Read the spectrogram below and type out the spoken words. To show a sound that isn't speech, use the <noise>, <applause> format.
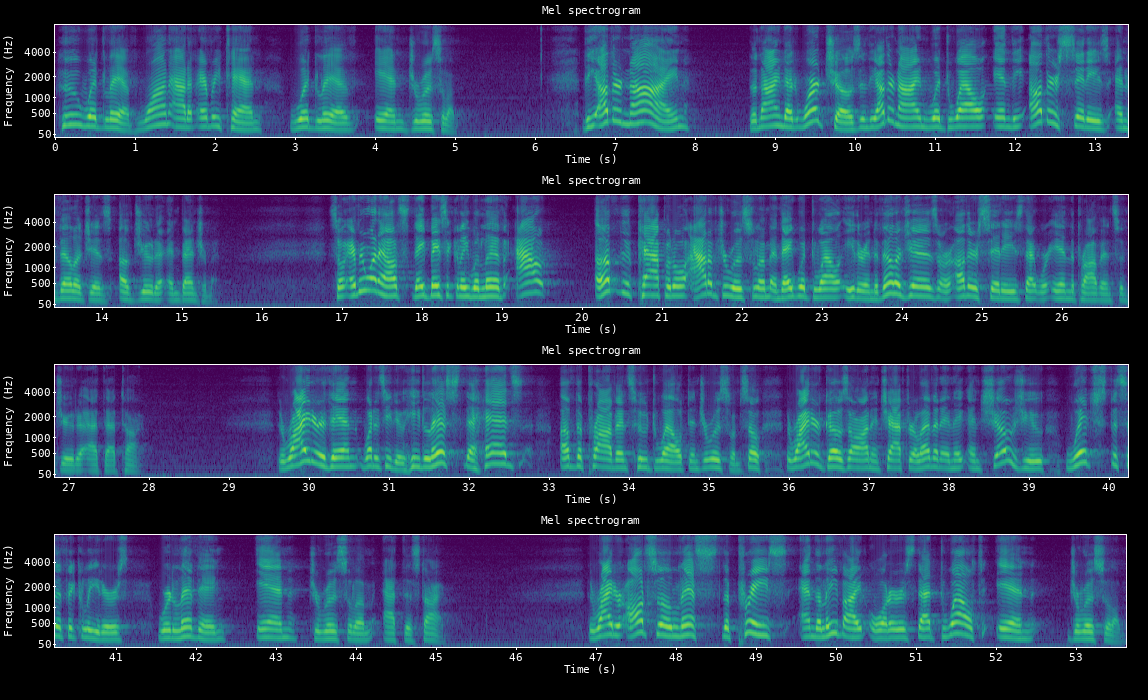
who would live. One out of every 10 would live in Jerusalem. The other nine, the nine that weren't chosen, the other nine would dwell in the other cities and villages of Judah and Benjamin. So everyone else, they basically would live out of the capital, out of Jerusalem, and they would dwell either in the villages or other cities that were in the province of Judah at that time. The writer then, what does he do? He lists the heads of the province who dwelt in Jerusalem. So the writer goes on in chapter 11 and, and shows you which specific leaders were living in Jerusalem at this time. The writer also lists the priests and the Levite orders that dwelt in Jerusalem.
